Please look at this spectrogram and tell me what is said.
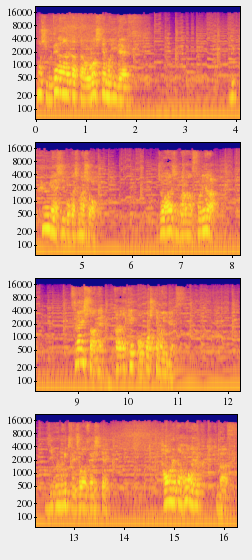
もし腕が悪かったら下ろしてもいいです。ゆっくり足動かしましょう。上半身バランス取りながら。辛い人はね体結構起こしてもいいです。自分の位置で調整して倒れた方がよく効きます。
